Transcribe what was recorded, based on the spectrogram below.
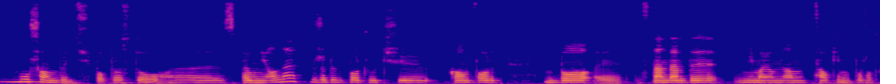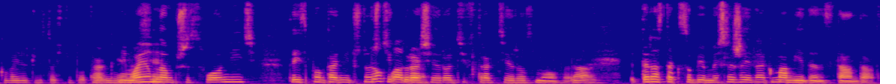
muszą być po prostu e, spełnione, żeby poczuć e, komfort, bo e, standardy nie mają nam całkiem uporządkować rzeczywistości. Bo tak, nie, nie mają się... nam przysłonić tej spontaniczności, Dokładnie. która się rodzi w trakcie rozmowy. Tak. Teraz tak sobie myślę, że jednak mam jeden standard.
